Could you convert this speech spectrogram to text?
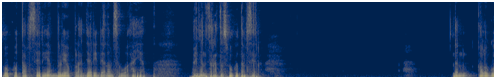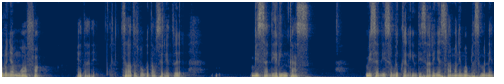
buku tafsir yang beliau pelajari dalam sebuah ayat. Pengen 100 buku tafsir. dan kalau gurunya muafak ya tadi 100 buku tafsir itu bisa diringkas bisa disebutkan intisarinya selama 15 menit.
